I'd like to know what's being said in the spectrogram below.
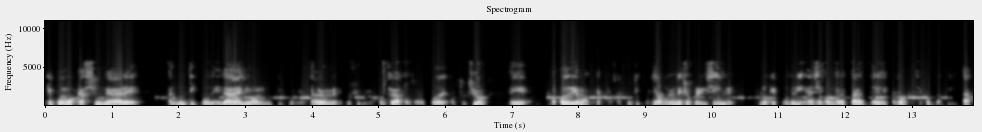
que pueden ocasionar eh, algún tipo de daño, algún tipo de retardo en la ejecución de los contratos, sobre todo de construcción, eh, no podríamos hablar caso fortuito mayor, porque es un hecho previsible. Lo que podría ese contratante, eh, perdón, ese contratista,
